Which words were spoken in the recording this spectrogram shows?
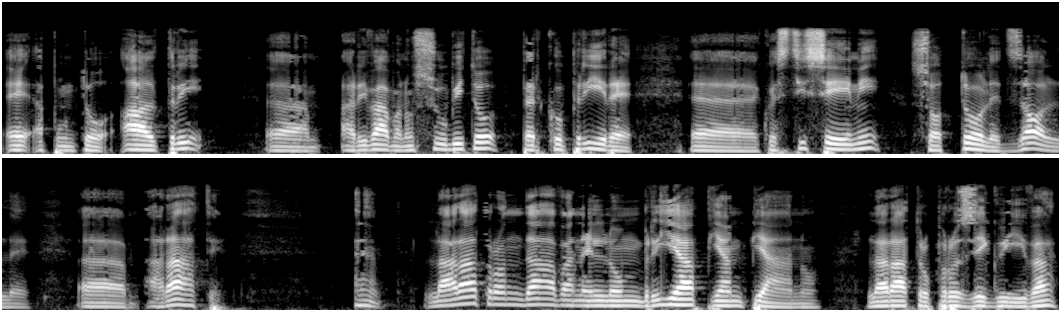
e appunto altri eh, arrivavano subito per coprire eh, questi semi sotto le zolle eh, arate. L'aratro andava nell'ombria pian piano, l'aratro proseguiva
